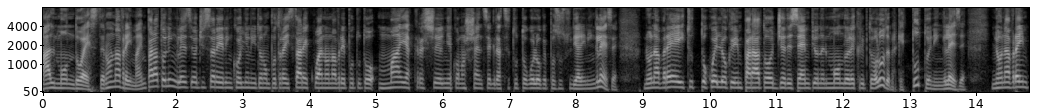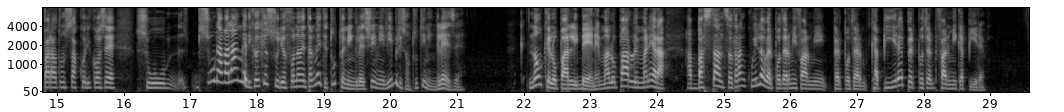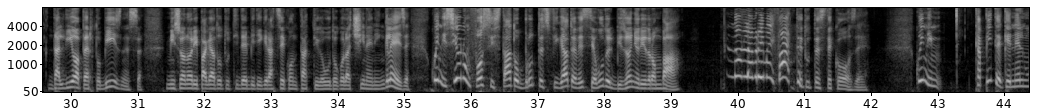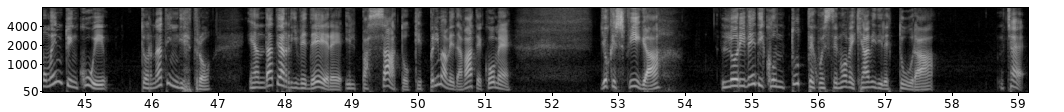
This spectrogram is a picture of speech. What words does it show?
al mondo estero, non avrei mai imparato l'inglese, oggi sarei rincoglionito, non potrei stare qua, non avrei potuto mai accrescere le mie conoscenze grazie a tutto quello che posso studiare in inglese. Non avrei tutto quello che ho imparato oggi, ad esempio, nel mondo delle criptovalute, perché è tutto in inglese. Non avrei imparato un sacco di cose su, su una valanga di cose che io studio fondamentalmente tutto in inglese, cioè i miei libri sono tutti in inglese. Non che lo parli bene, ma lo parlo in maniera abbastanza tranquilla per potermi farmi, per poter capire, per poter farmi capire. Da lì ho aperto business, mi sono ripagato tutti i debiti grazie ai contatti che ho avuto con la Cina in inglese. Quindi se io non fossi stato brutto e sfigato e avessi avuto il bisogno di trombà, non l'avrei mai fatte tutte queste cose. Quindi capite che nel momento in cui tornate indietro e andate a rivedere il passato che prima vedevate come Dio che sfiga, lo rivedi con tutte queste nuove chiavi di lettura, cioè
